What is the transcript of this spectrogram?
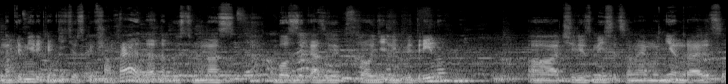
на примере кондитерской в Шанхае, да, допустим, у нас босс заказывает холодильник-витрину, а через месяц она ему не нравится,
